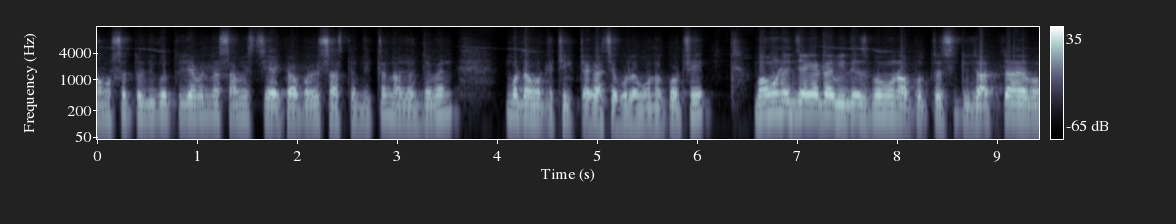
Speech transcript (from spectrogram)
সমস্যা তৈরি করতে যাবেন না, স্বামী স্ত্রী একে অপরের স্বাস্থ্যের দিকটা নজর দেবেন, মোটামুটি ঠিকঠাক আছে বলে মনে করছি। ভ্রমণের জায়গাটা, বিদেশ ভ্রমণ, অপ্রত্যাশিত যাত্রা এবং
